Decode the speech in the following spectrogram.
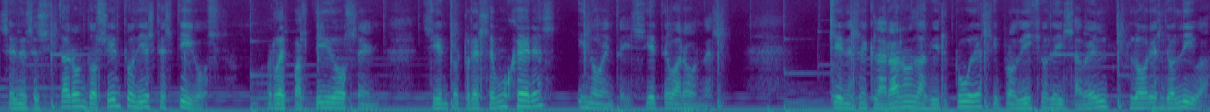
se necesitaron 210 testigos, repartidos en 113 mujeres y 97 varones quienes declararon las virtudes y prodigios de Isabel Flores de Oliva.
